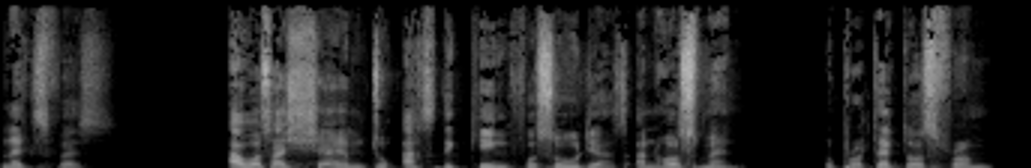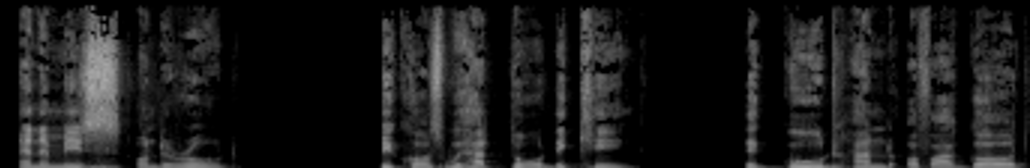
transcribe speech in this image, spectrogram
Next verse. I was ashamed to ask the king for soldiers and horsemen to protect us from enemies on the road, because we had told the king, The good hand of our God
